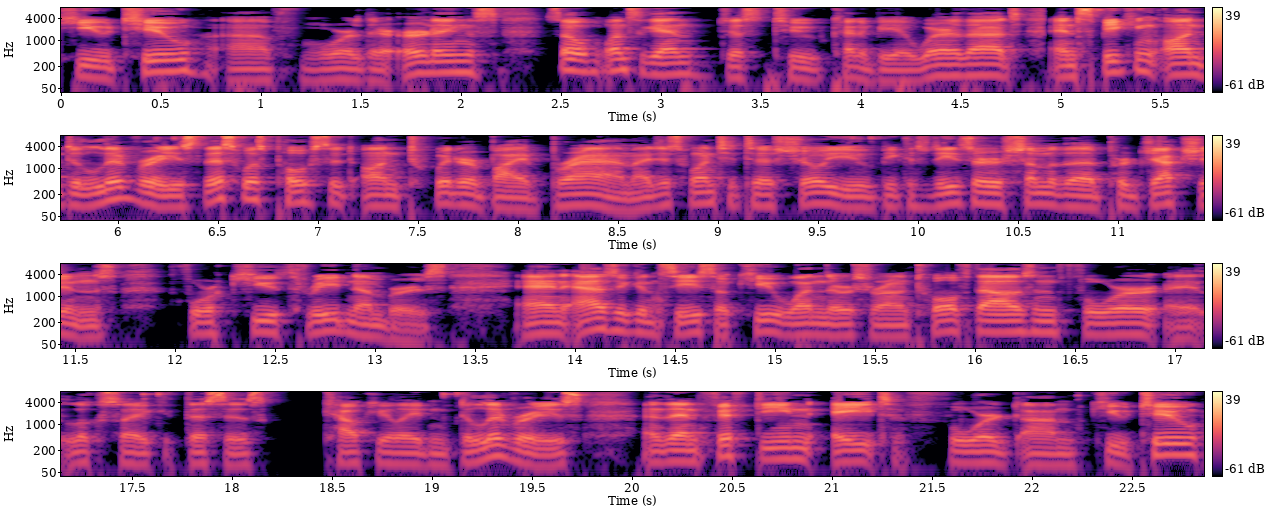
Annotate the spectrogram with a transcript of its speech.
Q2 uh, for their earnings. So once again, just to kind of be aware of that. And speaking on deliveries, this was posted on Twitter by Bram. I just wanted to show you because these are some of the projections for Q3 numbers. And as you can see, so Q1 there was around 12,000 for, it looks like this is calculating deliveries, and then 15.8 for um, Q2.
